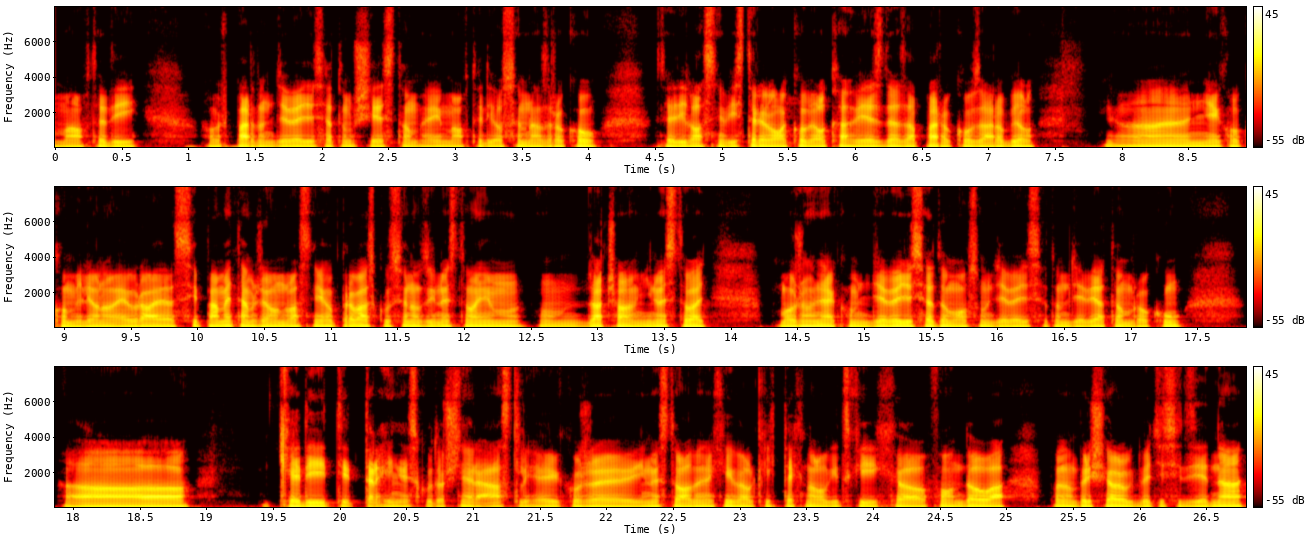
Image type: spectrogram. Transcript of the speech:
mal vtedy pardon, 96. hej, mal vtedy 18 rokov, vtedy vlastne vystrelil ako veľká hviezda, za pár rokov zarobil niekoľko miliónov eur. A ja si pamätám, že on vlastne jeho prvá skúsenosť s investovaním, on začal investovať možno v nejakom 98. 99. roku, a, kedy tie trhy neskutočne rástli, hej, akože investoval do nejakých veľkých technologických fondov a potom prišiel rok 2001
